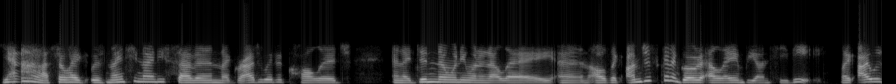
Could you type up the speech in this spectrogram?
Yeah. So I, it was 1997. I graduated college and I didn't know anyone in LA. And I was like, I'm just going to go to LA and be on TV. Like, I was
